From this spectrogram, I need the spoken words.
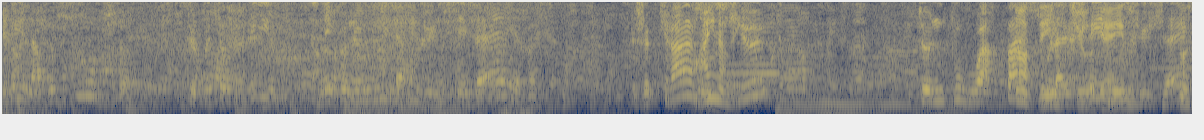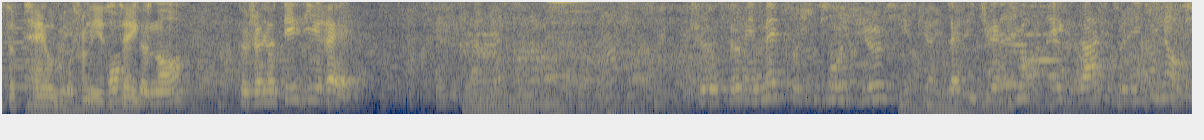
Malgré la ressource que peut offrir l'économie la plus sévère, je crains, monsieur, de ne pouvoir pas Not soulager again. le sujet Must have tailed me from the aussi estate. promptement que je le désirais. Je ferai mettre sous vos yeux la situation exacte des finances.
